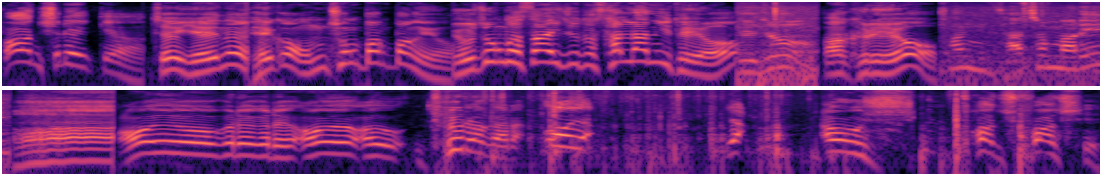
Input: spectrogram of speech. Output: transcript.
펀치랄게야 저 얘는 배가 엄청 빵빵해요 요 정도 사이즈도 산란이 돼요 되죠? 아 그래요? 한 4천 마리? 아 어유 그래 그래 어유 어유 들어가라 어야 야 어우씨. 펀치 펀치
